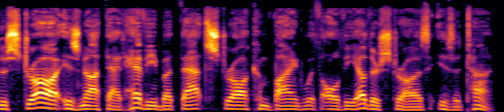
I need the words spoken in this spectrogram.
The straw is not that heavy, but that straw combined with all the other straws is a ton,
